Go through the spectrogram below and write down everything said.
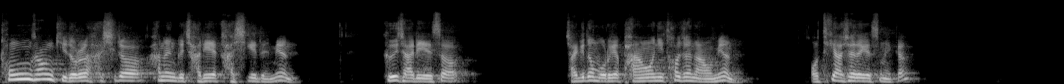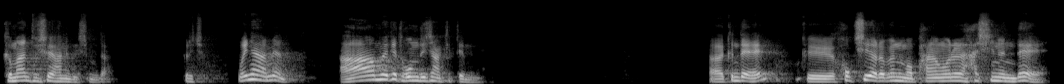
통성 기도를 하시려 하는 그 자리에 가시게 되면 그 자리에서 자기도 모르게 방언이 터져 나오면 어떻게 하셔야 되겠습니까? 그만두셔야 하는 것입니다. 그렇죠. 왜냐하면 아무에게 도움되지 않기 때문에. 아, 근데 그 혹시 여러분 뭐 방언을 하시는데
